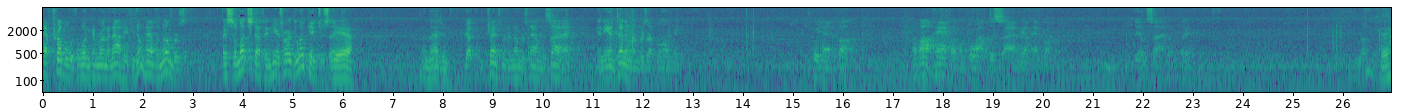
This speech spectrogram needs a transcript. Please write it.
have trouble with the one come running out here. If you don't have the numbers, there's so much stuff in here, it's hard to locate yourself. Yeah. I imagine. Got the transmitter numbers down the side and the antenna numbers up along the. We have, uh, about half of them go out this side and the other half go out the other side over there. Okay.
